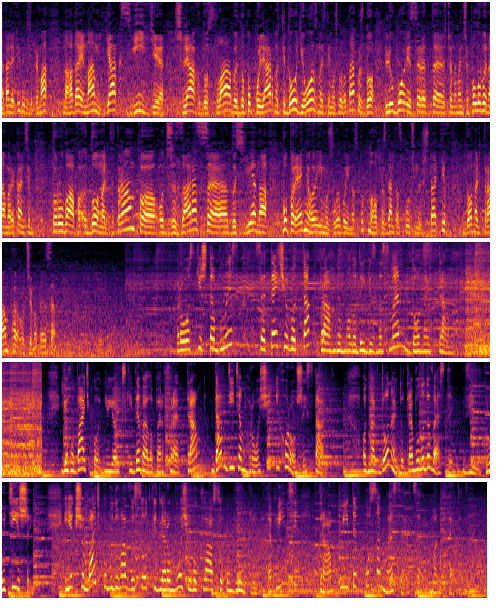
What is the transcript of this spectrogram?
Наталя Фібрік, зокрема, нагадає нам, як свій шлях до слави, до популярності, до одіозності, можливо, також до любові серед е, щонайменше половини американців торував Дональд Трамп. Е, Отже, зараз е, досьє на попереднього і можливо і наступного президента Сполучених Штатів Дональд Трамп очима ТСН. Розкіш та блиск це те, чого так прагнув молодий бізнесмен Дональд Трамп. Його батько, нью-йоркський девелопер Фред Трамп, дав дітям гроші і хороший старт. Однак Дональду треба було довести він крутіший. І якщо батько будував висотки для робочого класу у Брукліні та Квінсі, Трамп мітив у саме серце Манхеттена.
